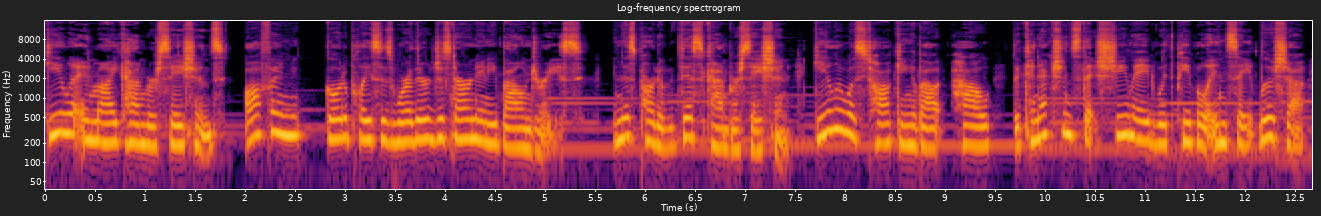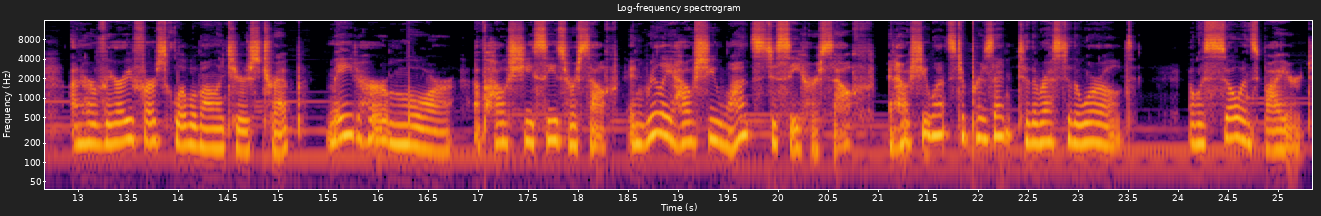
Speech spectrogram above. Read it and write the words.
Gila and my conversations often go to places where there just aren't any boundaries. In this part of this conversation, Gila was talking about how the connections that she made with people in St. Lucia on her very first Global Volunteers trip made her more of how she sees herself and really how she wants to see herself and how she wants to present to the rest of the world. I was so inspired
